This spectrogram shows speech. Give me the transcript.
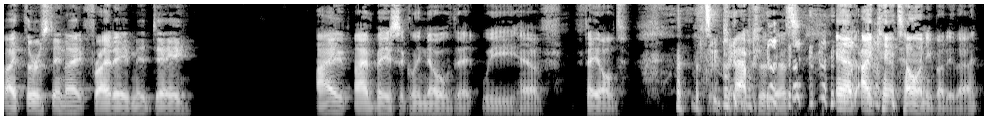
By Thursday night, Friday midday, I I basically know that we have failed to capture this, and I can't tell anybody that.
